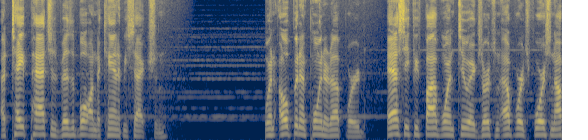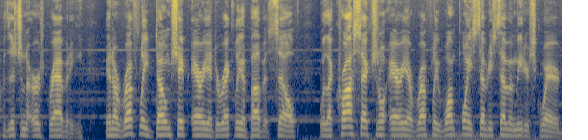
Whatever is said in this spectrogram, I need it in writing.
A tape patch is visible on the canopy section. When open and pointed upward, SCP-512 exerts an upwards force in opposition to Earth's gravity, in a roughly dome-shaped area directly above itself, with a cross-sectional area of roughly 1.77 meters squared.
